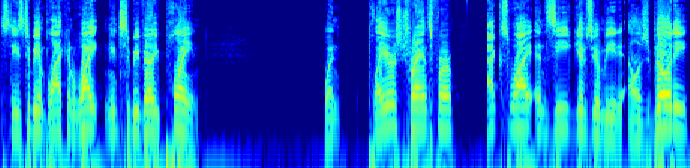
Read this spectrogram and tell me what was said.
This needs to be in black and white, needs to be very plain. When players transfer, X, Y, and Z gives you immediate eligibility,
